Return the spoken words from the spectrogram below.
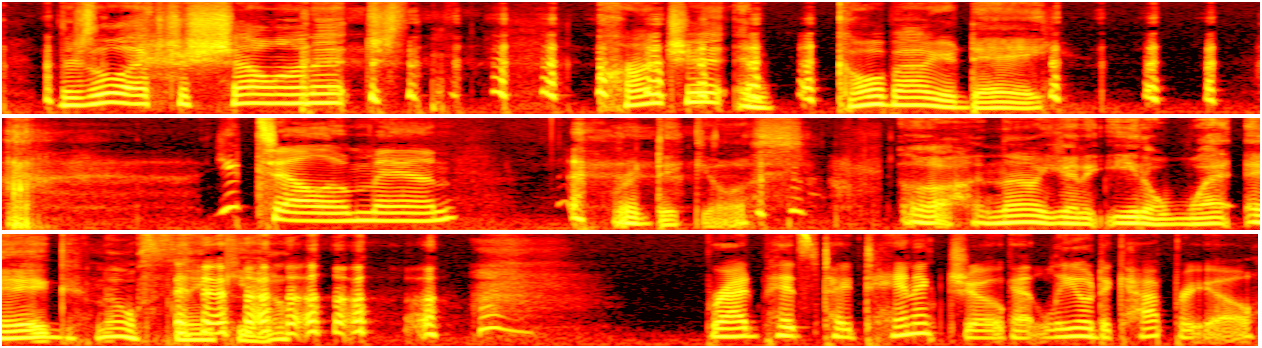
There's a little extra shell on it. Just crunch it and go about your day. you tell him, man. Ridiculous. Ugh, and now you gotta eat a wet egg? No, thank you. Brad Pitt's Titanic joke at Leo DiCaprio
